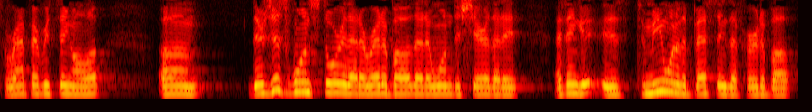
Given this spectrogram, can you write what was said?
to wrap everything all up, um, there's just one story that I read about that I wanted to share that it, I think is, to me, one of the best things I've heard about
